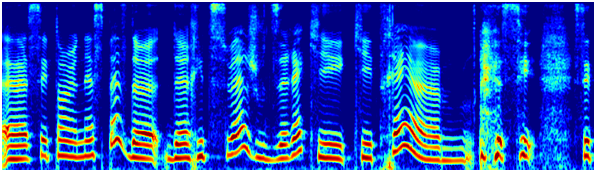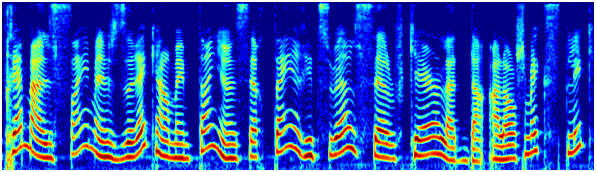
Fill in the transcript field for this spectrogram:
euh, c'est un espèce de, rituel, je vous dirais, qui est, qui est très... c'est très malsain, mais je dirais qu'en même temps, il y a un certain rituel self-care là-dedans. Alors, je explique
